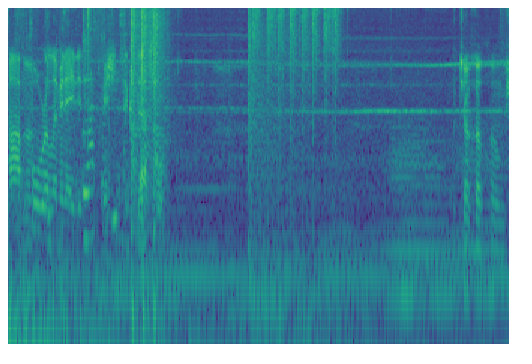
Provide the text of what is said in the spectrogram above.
Op four eliminated. Mission successful. Bıçak atlamış.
